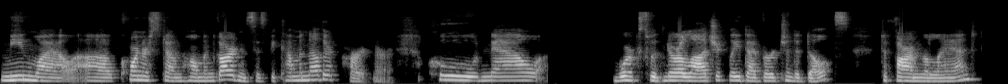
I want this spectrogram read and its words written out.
Meanwhile, uh, Cornerstone Home and Gardens has become another partner who now works with neurologically divergent adults to farm the land.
